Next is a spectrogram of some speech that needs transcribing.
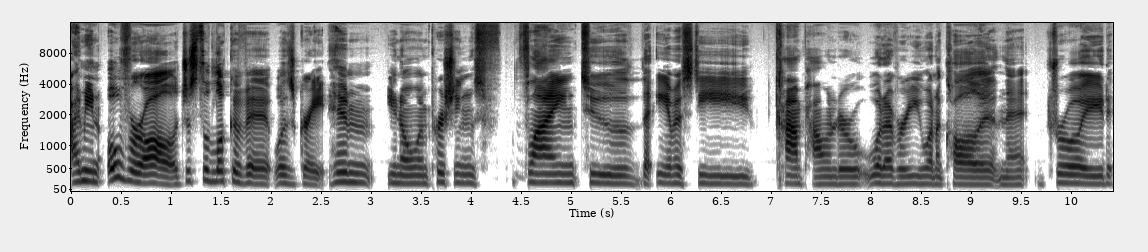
I mean, overall, just the look of it was great. Him, you know, when Pershing's flying to the Amnesty compound or whatever you want to call it, and that droid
